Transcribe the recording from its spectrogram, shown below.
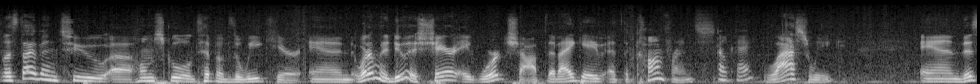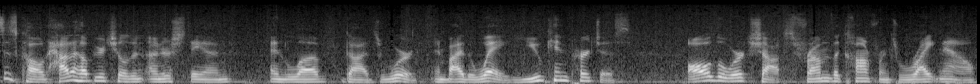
let's dive into uh, homeschool tip of the week here, and what I'm going to do is share a workshop that I gave at the conference okay. last week, and this is called "How to Help Your Children Understand and love God's Word. And by the way, you can purchase all the workshops from the conference right now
